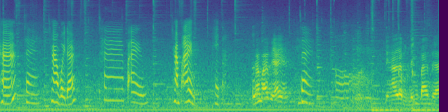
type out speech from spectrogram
ឆាចាឆាអ្វីដែរឆាផ្អែមឆាផ្អែមហេតុអ่ะតាមបែបប្រៃហ៎ចាអូគេហៅថាមលិញបែបប្រៃ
